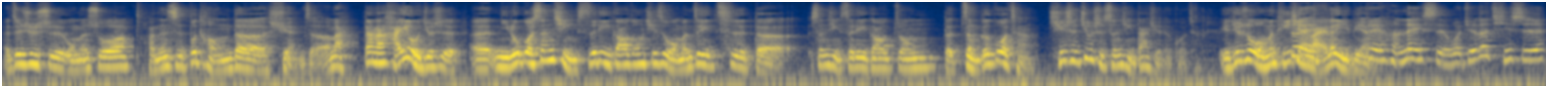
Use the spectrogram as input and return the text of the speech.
呃，这就是我们说，反正是不同的选择嘛。当然还有就是，呃，你如果申请私立高中，其实我们这一次的申请私立高中的整个过程，其实就是申请大学的过程。也就是说，我们提前来了一遍。对，很类似。我觉得其实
